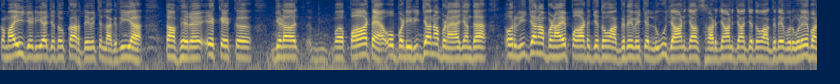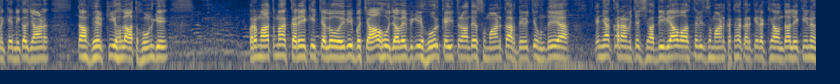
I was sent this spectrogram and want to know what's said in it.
ਕਮਾਈ ਜਿਹੜੀ ਆ ਜਦੋਂ ਘਰ ਦੇ ਵਿੱਚ ਲੱਗਦੀ ਆ ਤਾਂ ਫਿਰ ਇੱਕ ਇੱਕ ਜਿਹੜਾ ਅਮ, ਪਾਰਟ ਹੈ ਉਹ ਬੜੀ ਰੀਝਾਂ ਨਾਲ ਬਣਾਇਆ ਜਾਂਦਾ ਔਰ ਰੀਝਾਂ ਨਾਲ ਬਣਾਏ ਪਾਠ ਜਦੋਂ ਅੱਗ ਦੇ ਵਿੱਚ ਲੂ ਜਾਣ ਜਾਂ ਸੜ ਜਾਣ ਜਾਂ ਜਦੋਂ ਅੱਗ ਦੇ ਵਰੋਲੇ ਬਣ ਕੇ ਨਿਕਲ ਜਾਣ, ਤਾਂ ਫਿਰ ਕੀ ਹਾਲਾਤ ਹੋਣਗੇ? ਪਰਮਾਤਮਾ ਕਰੇ ਕਿ ਚਲੋ ਇਹ ਵੀ ਬਚਾਅ ਹੋ ਜਾਵੇ ਕਿ ਹੋਰ ਕਈ ਤਰ੍ਹਾਂ ਦੇ ਸਮਾਨ ਘਰ ਦੇ ਵਿੱਚ ਹੁੰਦੇ ਆ। ਕਈਆਂ ਘਰਾਂ ਵਿੱਚ ਸ਼ਾਦੀ ਵਿਆਹ ਵਾਸਤੇ ਵੀ ਸਮਾਨ ਇਕੱਠਾ ਕਰਕੇ ਰੱਖਿਆ ਹੁੰਦਾ, ਲੇਕਿਨ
